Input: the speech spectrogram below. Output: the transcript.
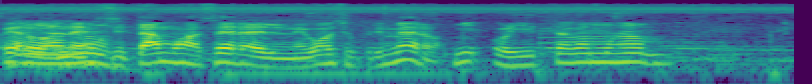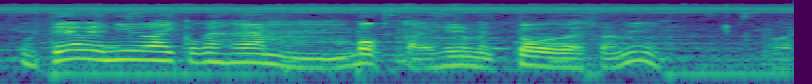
Pero no. necesitamos hacer el negocio primero. Mi- ahorita vamos a... Usted ha venido ahí con esa gran boca a decirme todo eso a mí. Por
